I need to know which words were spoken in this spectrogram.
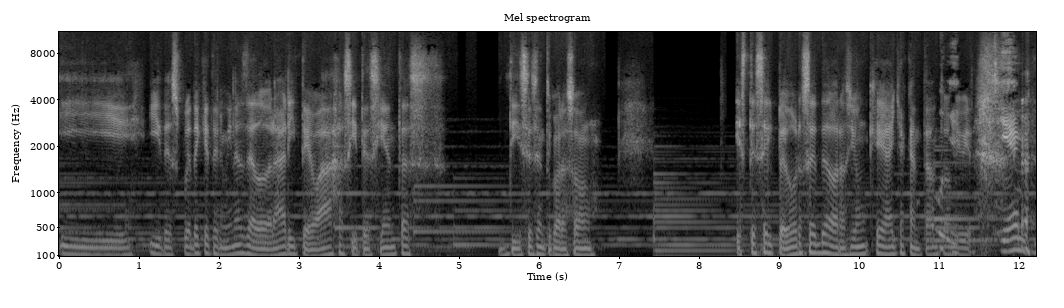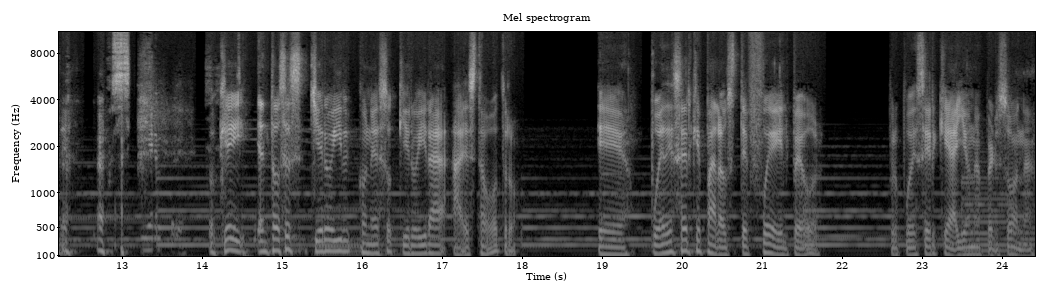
Y, y, después de que terminas de adorar y te bajas y te sientas, dices en tu corazón, este es el peor set de adoración que haya cantado en toda mi vida. Siempre, siempre. Ok, entonces quiero ir con eso, quiero ir a, a esta otro. Eh, puede ser que para usted fue el peor, pero puede ser que haya una persona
